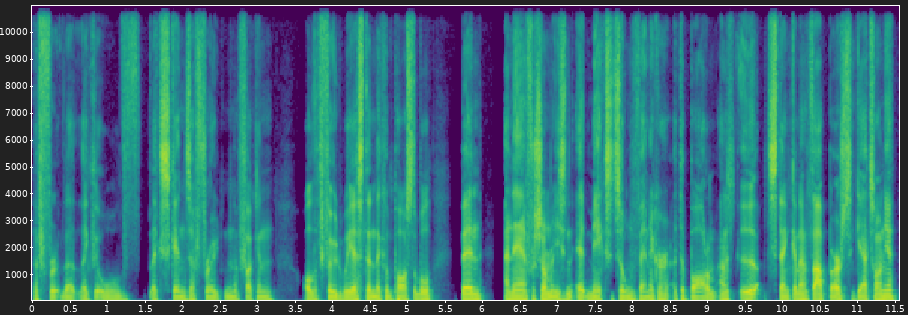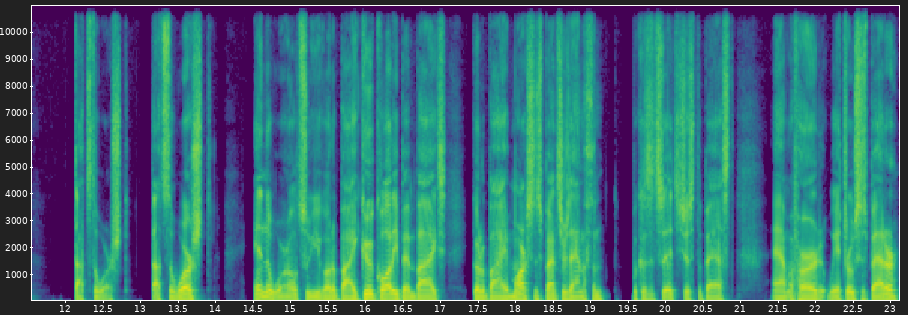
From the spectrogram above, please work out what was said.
the fruit, the, like the old like skins of fruit and the fucking all the food waste in the compostable bin, and then for some reason it makes its own vinegar at the bottom, and it's, ugh, it's stinking. And if that bursts and gets on you, that's the worst. That's the worst in the world. So you got to buy good quality bin bags. You got to buy Marks and Spencers anything because it's it's just the best. Um, I've heard Waitrose is better.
